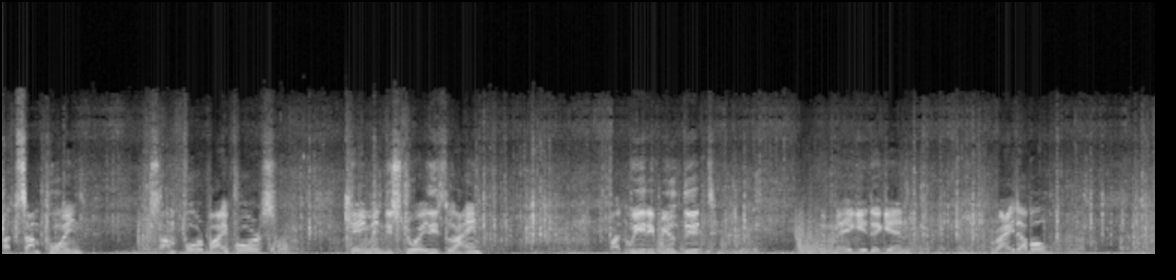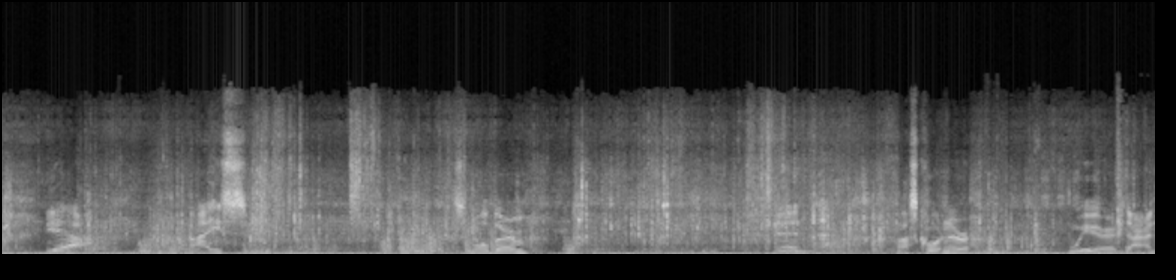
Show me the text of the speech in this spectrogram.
At some point, some 4x4s came and destroyed this line, but we rebuilt it and make it again. Rideable. Yeah, nice. Small berm. And last corner we're done.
